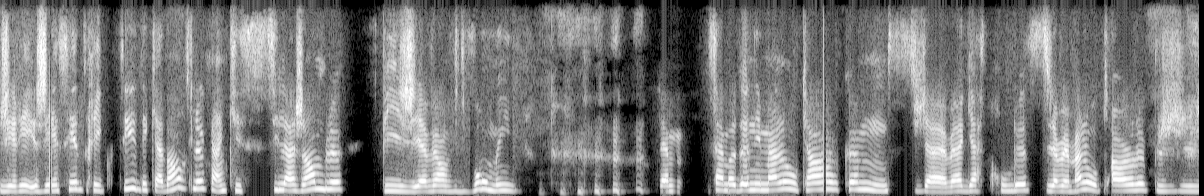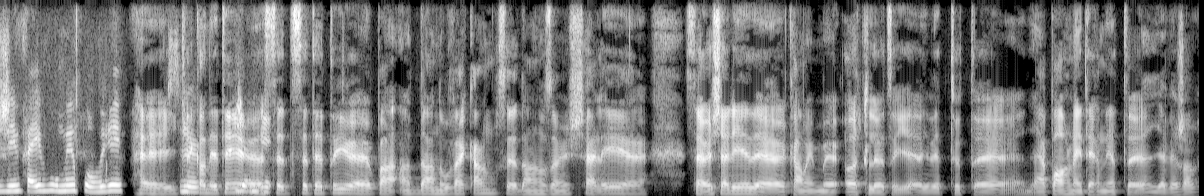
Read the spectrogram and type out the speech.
J'ai ré- j'ai essayé de réécouter Décadence, là, quand il scie la jambe, là, puis j'avais envie de vomir. Ça m'a donné mal au cœur, comme si j'avais la gastro, là, si j'avais mal au cœur, là, puis j'ai failli vomir pour vrai. Hey, Le- quand on était euh, cet, cet été euh, dans nos vacances euh, dans un chalet, euh, c'est un chalet euh, quand même hot là, il y avait tout euh, à part l'internet, il y avait genre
